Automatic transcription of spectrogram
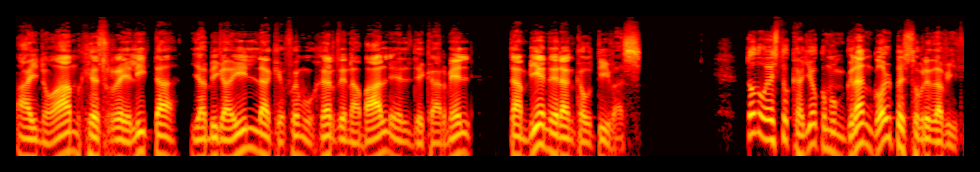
Ainoam Jezreelita y Abigail, la que fue mujer de Nabal, el de Carmel, también eran cautivas. Todo esto cayó como un gran golpe sobre David.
